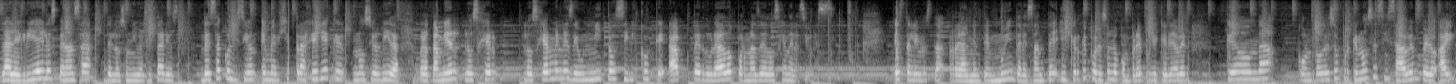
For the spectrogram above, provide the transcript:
la alegría y la esperanza de los universitarios. De esa colisión emergió tragedia que no se olvida, pero también los, los gérmenes de un mito cívico que ha perdurado por más de dos generaciones. Este libro está realmente muy interesante y creo que por eso lo compré porque quería ver qué onda con todo eso, porque no sé si saben, pero hay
